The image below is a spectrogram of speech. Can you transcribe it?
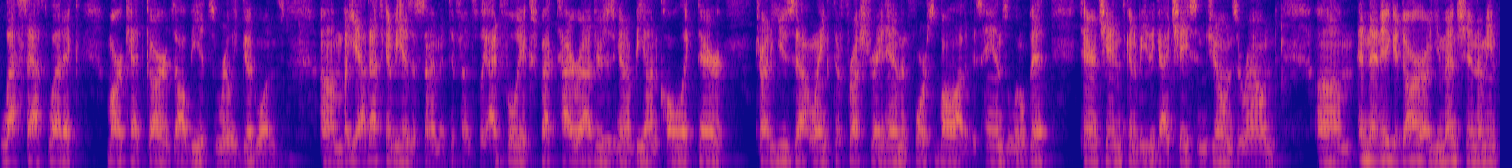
less athletic Marquette guards, albeit some really good ones. Um, but yeah, that's going to be his assignment defensively. I'd fully expect Ty Rodgers is going to be on Kolek there, try to use that length to frustrate him and force the ball out of his hands a little bit. Terrence Shannon's going to be the guy chasing Jones around. Um, and then Ighodaro, you mentioned. I mean,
